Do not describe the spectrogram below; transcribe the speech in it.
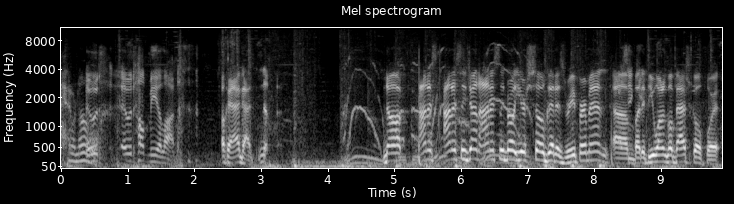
I don't know. It would it would help me a lot. Okay, I got no. No, honest, honestly, John, honestly, bro, you're so good as Reaper, man. Um, but if you want to go bash, go for it,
